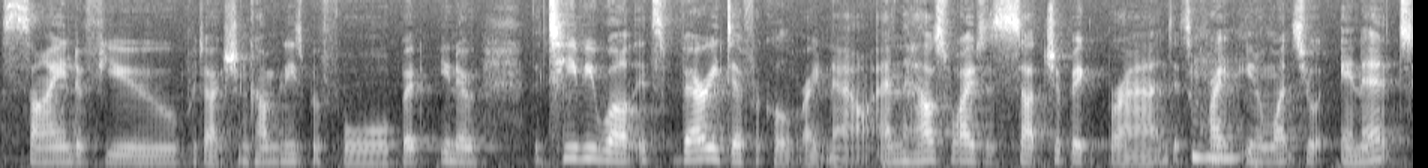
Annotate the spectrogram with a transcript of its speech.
signed a few production companies before, but you know, the TV world, it's very difficult right now. And Housewives is such a big brand. It's quite, you know, once you're in it,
